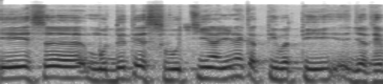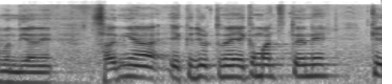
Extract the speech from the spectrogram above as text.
ਇਸ ਮੁੱਦੇ ਤੇ ਸਮੁੱਚੀਆਂ ਜਿਹੜੀਆਂ 31 32 ਜਥੇਬੰਦੀਆਂ ਨੇ ਸਾਰੀਆਂ ਇਕਜੁੱਟ ਨੇ ਇੱਕ ਮੰਚ ਤੇ ਨੇ ਕਿ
